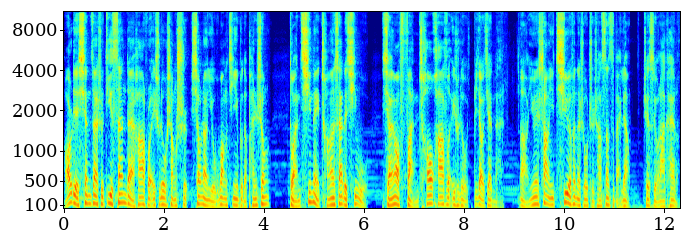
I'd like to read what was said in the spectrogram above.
而且现在是第三代哈弗 H 六上市，销量有望进一步的攀升。短期内，长安 CS 七五想要反超哈弗 H 六比较艰难啊，因为上一七月份的时候只差三四百辆，这次又拉开了。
